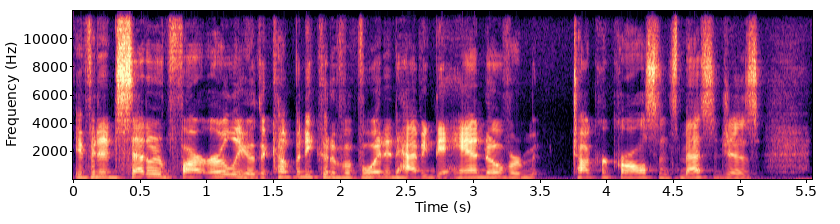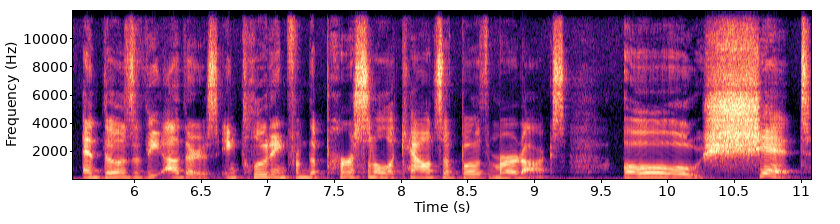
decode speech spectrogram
If it had settled far earlier, the company could have avoided having to hand over Tucker Carlson's messages and those of the others, including from the personal accounts of both Murdochs. Oh, shit.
